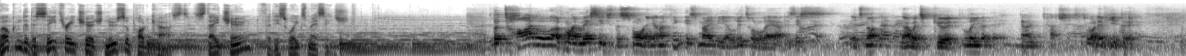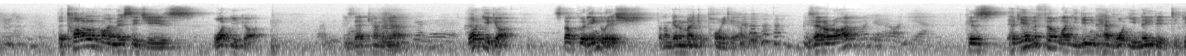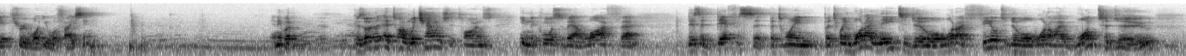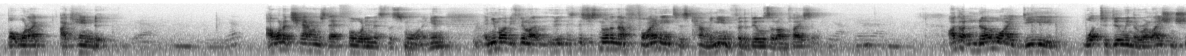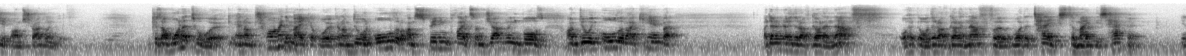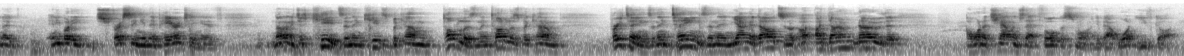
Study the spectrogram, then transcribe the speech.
Welcome to the C3 Church Noosa podcast. Stay tuned for this week's message. The title of my message this morning, and I think this may be a little loud. Is this? No, it's not. No, it's good. Leave it there. Don't touch it. Whatever you do. The title of my message is "What You Got." Is that coming out? What you got? It's not good English, but I'm going to make a point out of it. Is that all right? Because have you ever felt like you didn't have what you needed to get through what you were facing? Anybody? Because at times we're challenged at times in the course of our life that there's a deficit between between what I need to do or what I feel to do or what I want to do, but what I, I can do. I want to challenge that thought in us this morning. And, and you might be feeling like there's just not enough finances coming in for the bills that I'm facing. I got no idea what to do in the relationship I'm struggling with. Because I want it to work and I'm trying to make it work and I'm doing all that I'm spinning plates, I'm juggling balls, I'm doing all that I can, but I don't know that I've got enough or, or that I've got enough for what it takes to make this happen. You know, anybody stressing in their parenting of not only just kids, and then kids become toddlers, and then toddlers become preteens, and then teens, and then young adults. And I, I don't know that I want to challenge that thought this morning about what you've got,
